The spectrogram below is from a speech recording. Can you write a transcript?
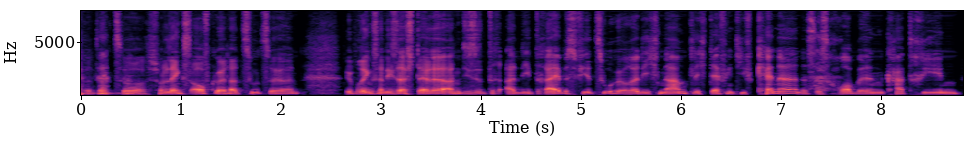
Oder denkt so, schon längst aufgehört hat zuzuhören. Übrigens an dieser Stelle an diese an die drei bis vier Zuhörer, die ich namentlich definitiv kenne. Das ist Robin, Katrin,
